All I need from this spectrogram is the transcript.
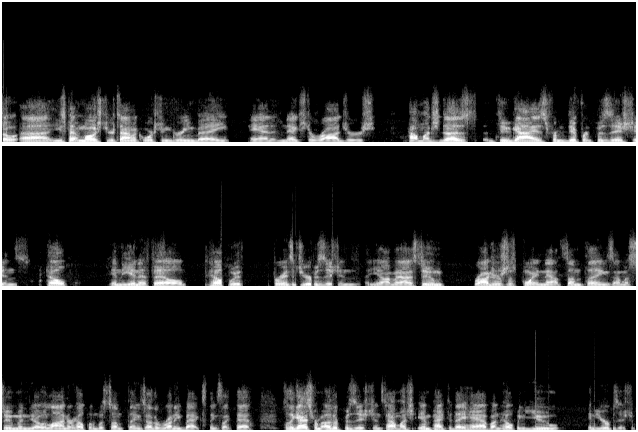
So uh, you spent most of your time, of course, in Green Bay and next to Rodgers how much does do guys from different positions help in the NFL help with for instance, your position, you know, I mean, I assume Rodgers was pointing out some things. I'm assuming you know line are helping with some things, other running backs, things like that. So the guys from other positions, how much impact do they have on helping you in your position?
